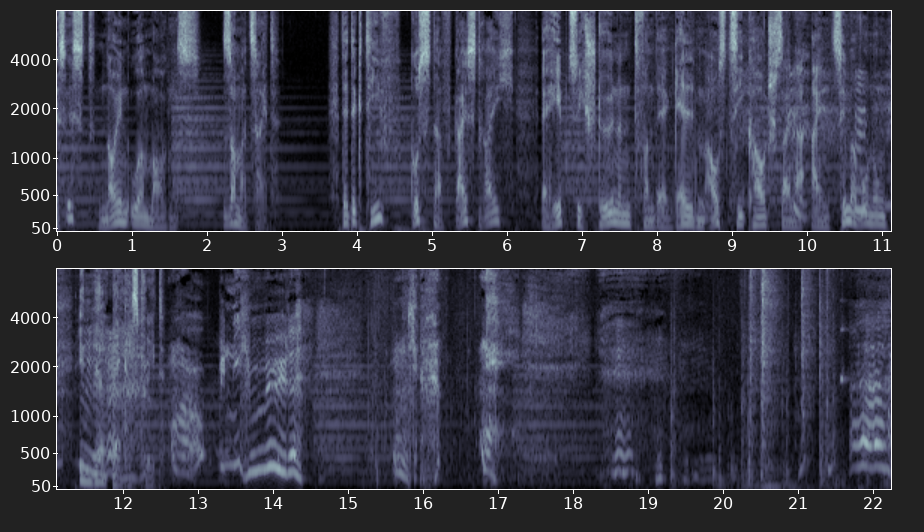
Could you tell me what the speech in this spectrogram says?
Es ist 9 Uhr morgens, Sommerzeit. Detektiv Gustav Geistreich erhebt sich stöhnend von der gelben Ausziehcouch seiner Einzimmerwohnung in der Baker Street. Oh, bin ich müde. Ah,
